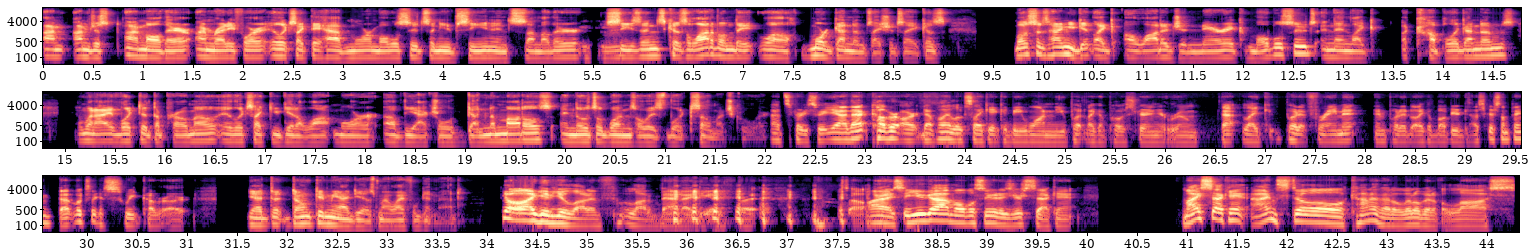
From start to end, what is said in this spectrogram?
I'm I'm just I'm all there. I'm ready for it. It looks like they have more mobile suits than you've seen in some other Mhm. seasons because a lot of them they well more Gundams I should say because most of the time you get like a lot of generic mobile suits and then like a couple of Gundams. And when I looked at the promo, it looks like you get a lot more of the actual Gundam models, and those ones always look so much cooler. That's pretty sweet. Yeah, that cover art definitely looks like it could be one you put like a poster in your room. That like put it frame it and put it like above your desk or something. That looks like a sweet cover art. Yeah, d- don't give me ideas. My wife will get mad. No, I give you a lot of a lot of bad ideas, but so all right. So you got mobile suit as your second. My second, I'm still kind of at a little bit of a loss.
